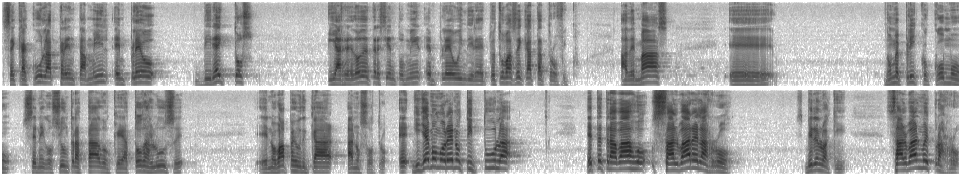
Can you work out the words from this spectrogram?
se calcula 30 mil empleos directos y alrededor de 300 mil empleos indirectos. Esto va a ser catastrófico. Además, eh, no me explico cómo se negoció un tratado que a todas luces eh, nos va a perjudicar a nosotros. Eh, Guillermo Moreno titula este trabajo, salvar el arroz. Mírenlo aquí. Salvar nuestro arroz.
